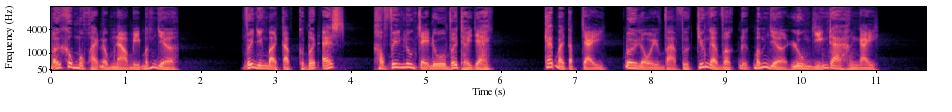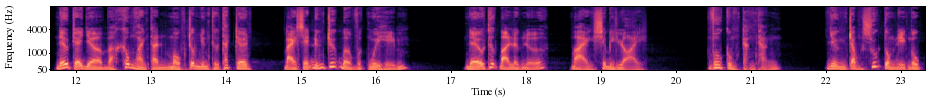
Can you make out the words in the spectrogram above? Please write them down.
bởi không một hoạt động nào bị bấm giờ. Với những bài tập của Bert S, học viên luôn chạy đua với thời gian. Các bài tập chạy, bơi lội và vượt chướng ngại vật được bấm giờ luôn diễn ra hàng ngày. Nếu trễ giờ và không hoàn thành một trong những thử thách trên, bạn sẽ đứng trước bờ vực nguy hiểm. Nếu thất bại lần nữa, bạn sẽ bị loại. Vô cùng căng thẳng. Nhưng trong suốt tuần địa ngục,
